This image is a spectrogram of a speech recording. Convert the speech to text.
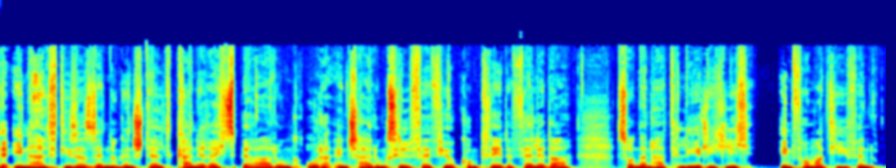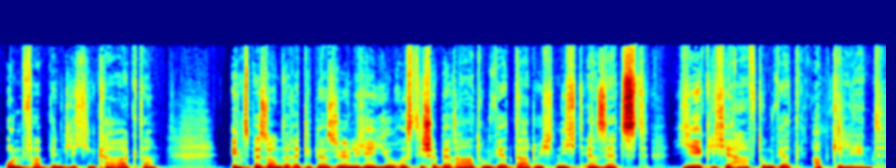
Der Inhalt dieser Sendungen stellt keine Rechtsberatung oder Entscheidungshilfe für konkrete Fälle dar, sondern hat lediglich informativen, unverbindlichen Charakter. Insbesondere die persönliche juristische Beratung wird dadurch nicht ersetzt. Jegliche Haftung wird abgelehnt.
